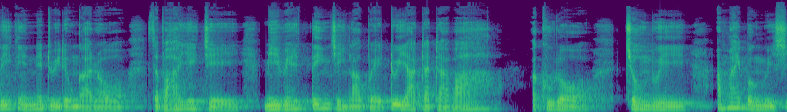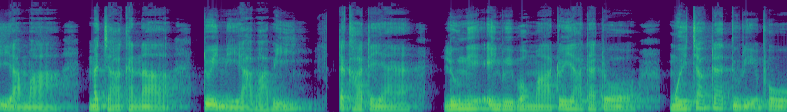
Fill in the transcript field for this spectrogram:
သေးခင်နှစ်တွေတုန်းကတော့စပားရိတ်ချိန်မြေပဲသိန်းချိန်လောက်ပဲတွေ့ရတတ်တာပါအခုတော့ခြုံတွေအမိုက်ပုံတွေရှိရမှာမကြာခဏတွေ့နေရပါပြီတခါတရံလူနေအိမ်တွေပေါ်မှာတွေ့ရတတ်တော့မွေကြောက်တတ်သူတွေအဖို့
